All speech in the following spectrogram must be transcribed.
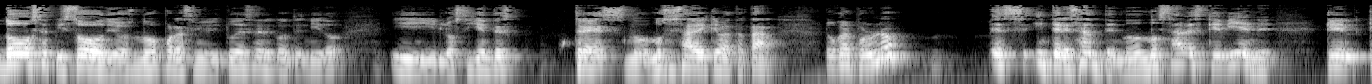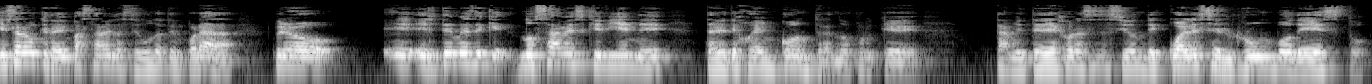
dos episodios, ¿no? Por las similitudes en el contenido y los siguientes tres no, no se sabe qué va a tratar. Lo cual por un lado es interesante, ¿no? No sabes qué viene, que, es algo que también pasaba en la segunda temporada, pero eh, el tema es de que no sabes qué viene, también te juega en contra, ¿no? Porque también te deja una sensación de cuál es el rumbo de esto.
